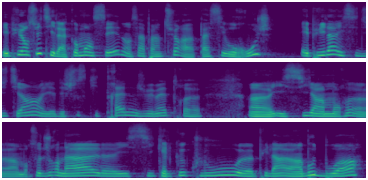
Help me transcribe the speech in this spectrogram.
Et puis ensuite, il a commencé, dans sa peinture, à passer au rouge, et puis là, il s'est dit, tiens, il y a des choses qui traînent, je vais mettre euh, ici un, morceau de journal, euh, ici quelques clous, euh, puis là un bout de bois.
